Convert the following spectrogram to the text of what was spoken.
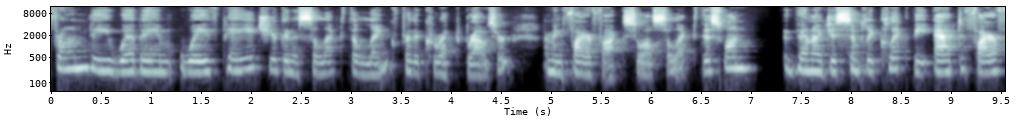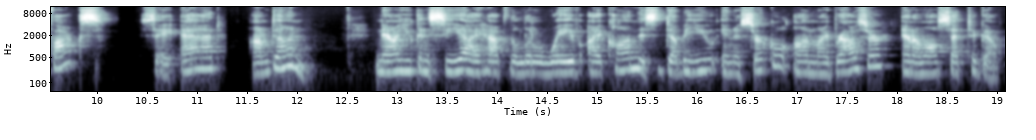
From the WebAIM Wave page, you're going to select the link for the correct browser. I'm in Firefox, so I'll select this one. Then I just simply click the Add to Firefox, say Add, I'm done. Now you can see I have the little wave icon, this W in a circle on my browser, and I'm all set to go.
